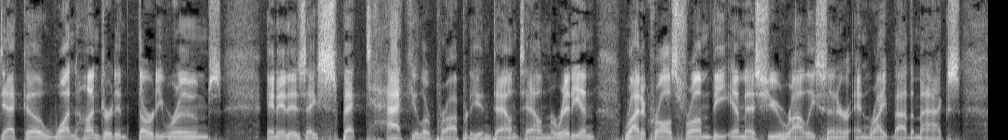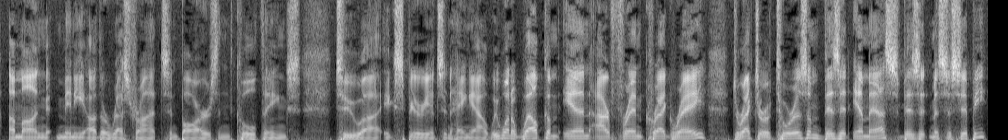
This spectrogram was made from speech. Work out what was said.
Deco, 130 rooms, and it is a spectacular property in downtown Meridian, right across from the MSU Riley Center and right by the Max, among many other restaurants and bars and cool things to uh, experience and hang out. We want to welcome in our friend Craig Ray, Director of Tourism, Visit MS, Visit Mississippi.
